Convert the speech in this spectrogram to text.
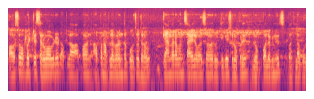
पावसाबाबतचे सर्व अपडेट आपला आपण आपण आपल्यापर्यंत पोहोचत राहू. कॅमेरामन साहिल वळसह ऋतिकेश रोकडे लोकपालक न्यूज बदलापूर.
